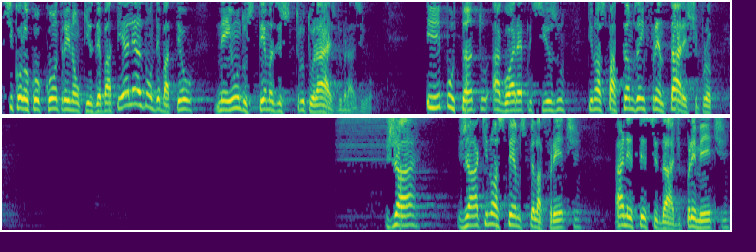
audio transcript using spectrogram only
se colocou contra e não quis debater. Aliás, não debateu nenhum dos temas estruturais do Brasil. E, portanto, agora é preciso que nós passamos a enfrentar este problema. Já, já que nós temos pela frente a necessidade premente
